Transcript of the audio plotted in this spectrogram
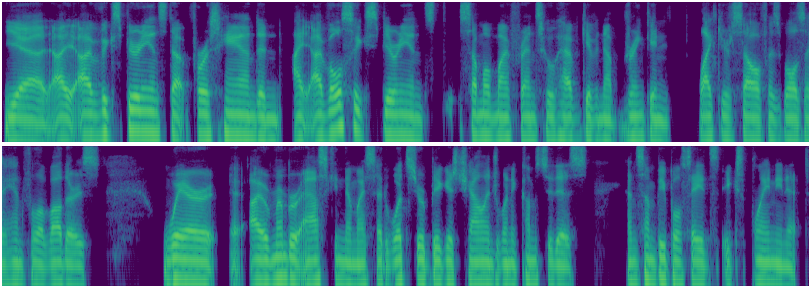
Yeah, I, I've experienced that firsthand. And I, I've also experienced some of my friends who have given up drinking, like yourself, as well as a handful of others, where eh, I remember asking them, I said, What's your biggest challenge when it comes to this? And some people say it's explaining it.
